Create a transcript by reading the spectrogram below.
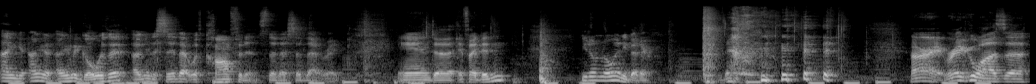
I'm, I'm, gonna, I'm gonna go with it. I'm gonna say that with confidence that I said that right. And uh, if I didn't, you don't know any better. All right, Rayquaza.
